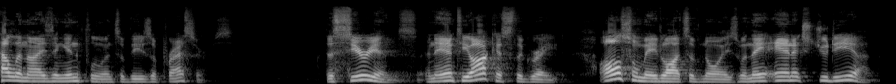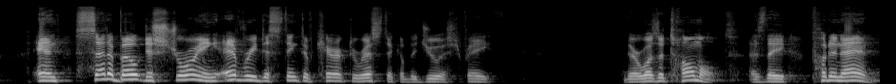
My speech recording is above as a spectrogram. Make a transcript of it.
Hellenizing influence of these oppressors. The Syrians and Antiochus the Great also made lots of noise when they annexed Judea and set about destroying every distinctive characteristic of the Jewish faith. There was a tumult as they put an end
